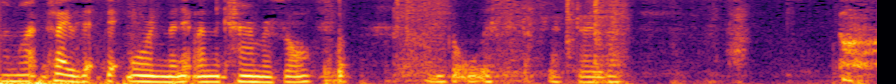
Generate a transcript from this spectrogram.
I might play with it a bit more in a minute when the camera's off. I've got all this stuff left over. Oh.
